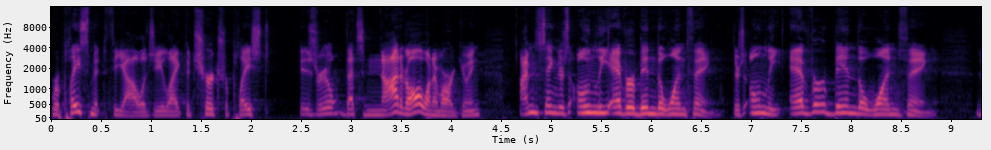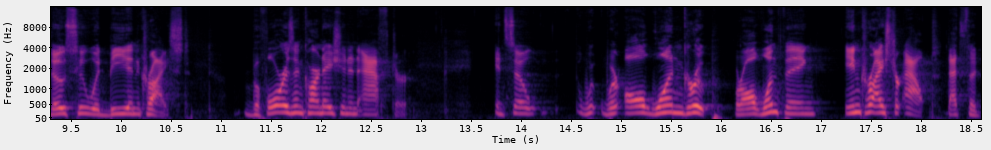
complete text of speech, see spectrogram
replacement theology, like the church replaced Israel. That's not at all what I'm arguing. I'm saying there's only ever been the one thing. There's only ever been the one thing. Those who would be in Christ before his incarnation and after. And so we're all one group. We're all one thing in Christ or out. That's the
